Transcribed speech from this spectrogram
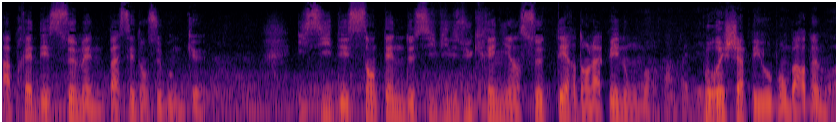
après des semaines passées dans ce bunker. Ici, des centaines de civils ukrainiens se terrent dans la pénombre pour échapper au bombardement.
